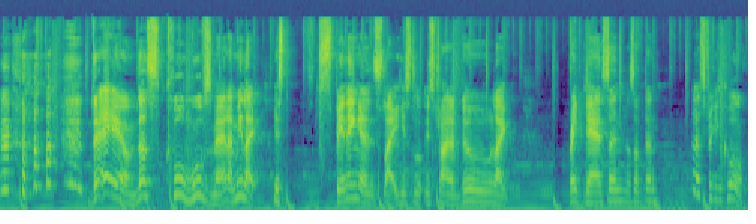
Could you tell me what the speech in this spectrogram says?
Damn, that's cool moves, man. I mean, like he's spinning and it's like he's he's trying to do like break dancing or something. That's freaking cool.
